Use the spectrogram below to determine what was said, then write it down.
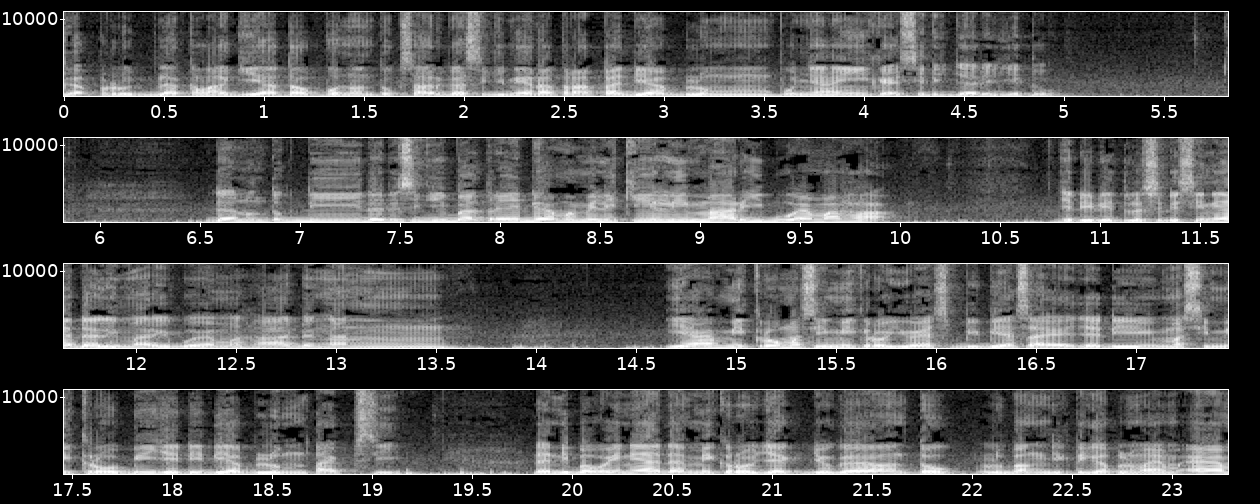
nggak perlu di belakang lagi ataupun untuk seharga segini rata-rata dia belum punyai kayak sidik jari gitu. Dan untuk di dari segi baterai dia memiliki 5000 mAh. Jadi ditulis di sini ada 5000 mAh dengan ya micro masih micro USB biasa ya. Jadi masih micro B jadi dia belum type C. Dan di bawah ini ada micro jack juga untuk lubang jack 35 mm,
